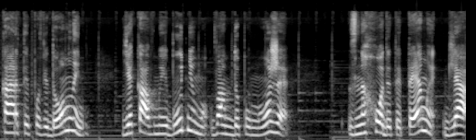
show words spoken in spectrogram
карти повідомлень, яка в майбутньому вам допоможе знаходити теми для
